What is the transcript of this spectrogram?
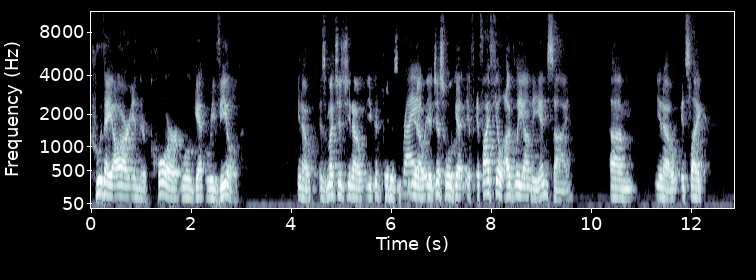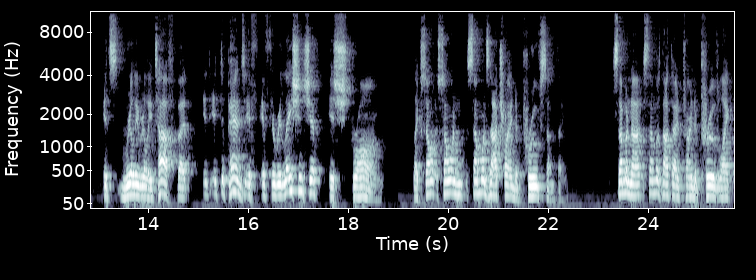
who they are in their core will get revealed you know as much as you know you could put as right. you know it just will get if, if i feel ugly on the inside um, you know, it's like it's really, really tough. But it, it depends. If if the relationship is strong, like so someone someone's not trying to prove something. Someone not someone's not trying to prove like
